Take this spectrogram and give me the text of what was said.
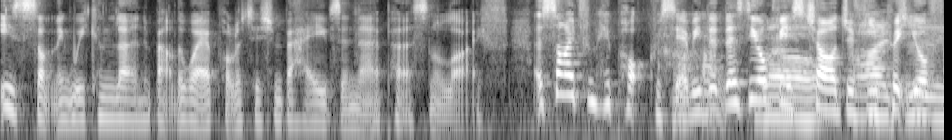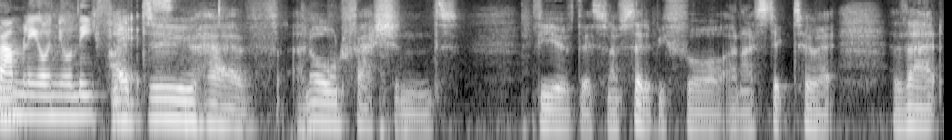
is something we can learn about the way a politician behaves in their personal life? Aside from hypocrisy, I mean, there's the obvious Well, charge of you I put your family on your leaflets. I do have an old fashioned view of this, and I've said it before and I stick to it that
